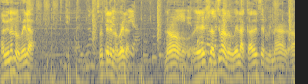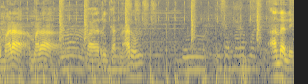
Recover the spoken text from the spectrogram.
Había una novela, ¿De cuál? Una que telenovela. no, no, es no, la no última novela, acaba de terminar, amar a, amar a, Ah. a reencarnar, ¿no? No. Ándale.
